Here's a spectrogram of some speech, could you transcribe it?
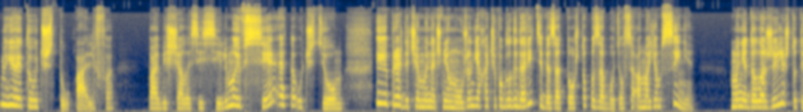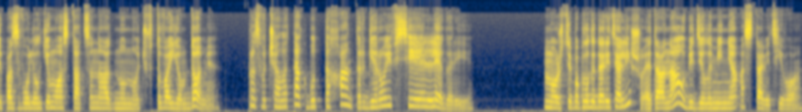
«Я это учту, Альфа», — пообещала Сесиль. «Мы все это учтем. И прежде чем мы начнем ужин, я хочу поблагодарить тебя за то, что позаботился о моем сыне. Мне доложили, что ты позволил ему остаться на одну ночь в твоем доме». Прозвучало так, будто Хантер — герой всей Легории. Можете поблагодарить Алишу. Это она убедила меня оставить его».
